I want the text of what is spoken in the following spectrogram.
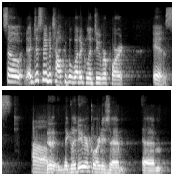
So uh, just maybe tell people what a Gladue report is. Um, The, the Gladue report is a um,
